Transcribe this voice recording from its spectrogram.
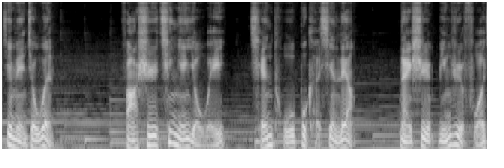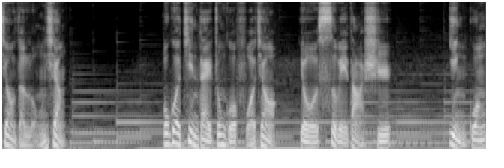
见面就问：“法师青年有为，前途不可限量，乃是明日佛教的龙象。不过近代中国佛教有四位大师：印光、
